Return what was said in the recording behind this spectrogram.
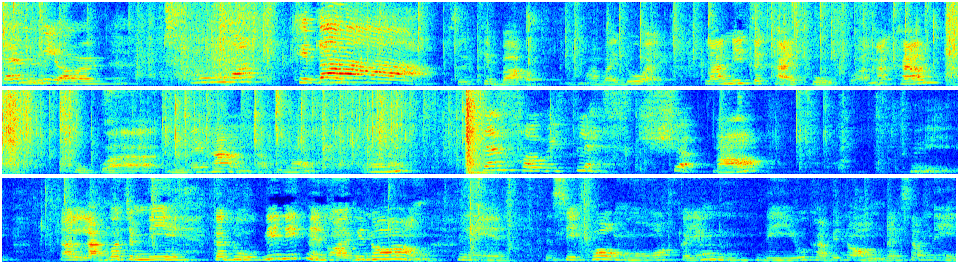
Sen vi har två kebab. ซื้อ เคบับมาไว้ด้วย ร้านนี้จะขายถูกกว่านะคะถูกกว่าอยู่ในห้างค่ะพี่น้องอือ Sen har vi fläskkött. เนาะนี่ด้านหลังก็จะมีกระดูกนิดๆหน่อยๆพี่น้องนี่เป็นซี่โครงหมูก็ยังดีอยู่ค่ะพี่น้องได้ซ้ำนี่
